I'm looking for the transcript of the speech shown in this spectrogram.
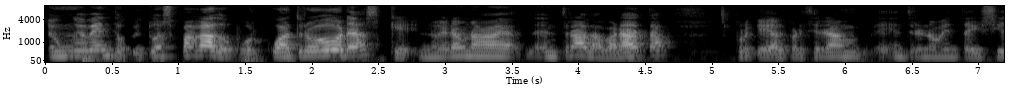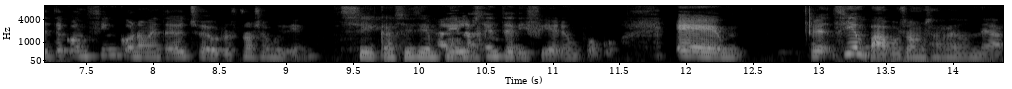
en un evento que tú has pagado por cuatro horas, que no era una entrada barata, porque al parecer eran entre 97,5 y 98 euros, no sé muy bien. Sí, casi 100 Ahí la pavos. gente difiere un poco. Eh, eh, 100 pavos, vamos a redondear.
